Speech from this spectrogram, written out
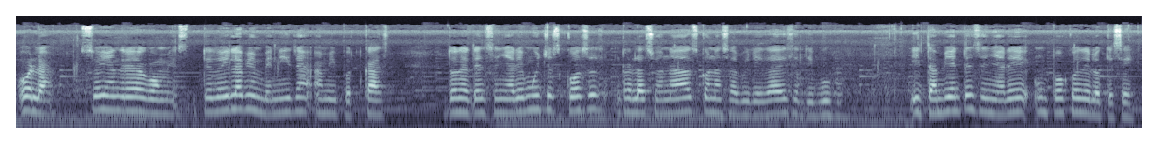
Hola, soy Andrea Gómez. Te doy la bienvenida a mi podcast, donde te enseñaré muchas cosas relacionadas con las habilidades del dibujo y también te enseñaré un poco de lo que sé.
